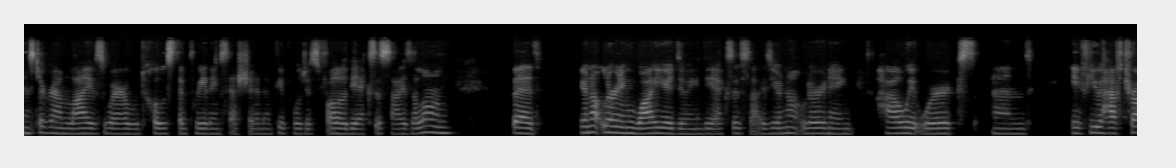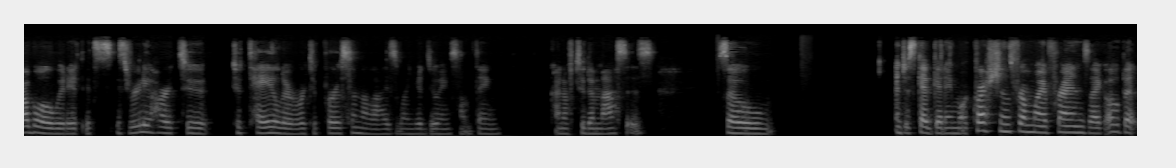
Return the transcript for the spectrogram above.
instagram lives where i would host a breathing session and people just follow the exercise along but you're not learning why you're doing the exercise. You're not learning how it works and if you have trouble with it it's it's really hard to to tailor or to personalize when you're doing something kind of to the masses. So I just kept getting more questions from my friends like, oh, but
